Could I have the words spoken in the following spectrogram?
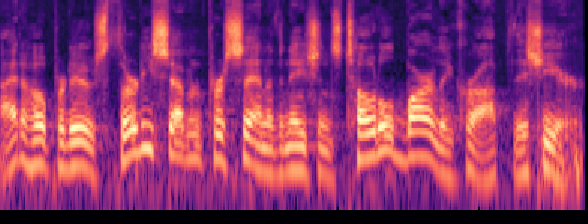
Idaho produced 37% of the nation's total barley crop this year.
